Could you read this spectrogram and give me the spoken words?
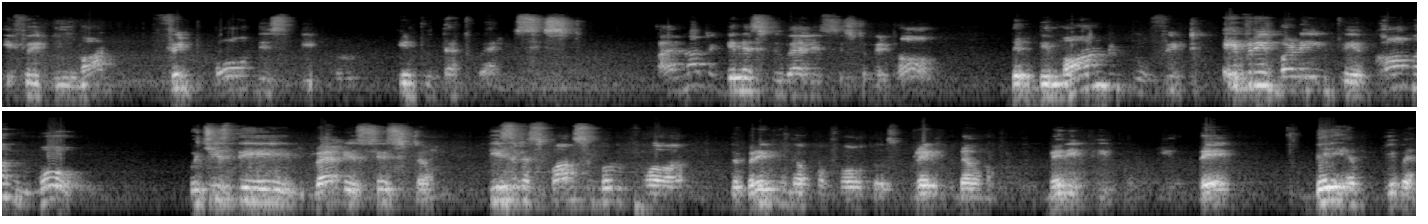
if we do not fit all these people into that value system. I'm not against the value system at all. The demand to fit everybody into a common mold, which is the value system, is responsible for the breaking up of all those, breaking down of many people here. They, they have given.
